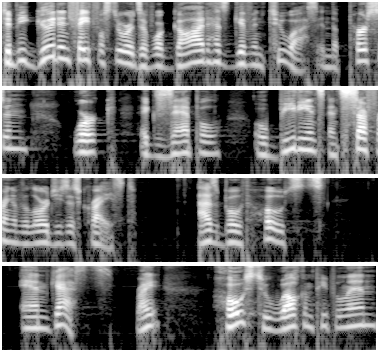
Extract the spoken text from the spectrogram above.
to be good and faithful stewards of what God has given to us in the person, work, example, obedience, and suffering of the Lord Jesus Christ as both hosts and guests, right? Hosts who welcome people in,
